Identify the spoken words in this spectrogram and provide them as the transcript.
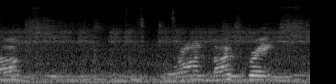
Hawks. Ron Box Breaks.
